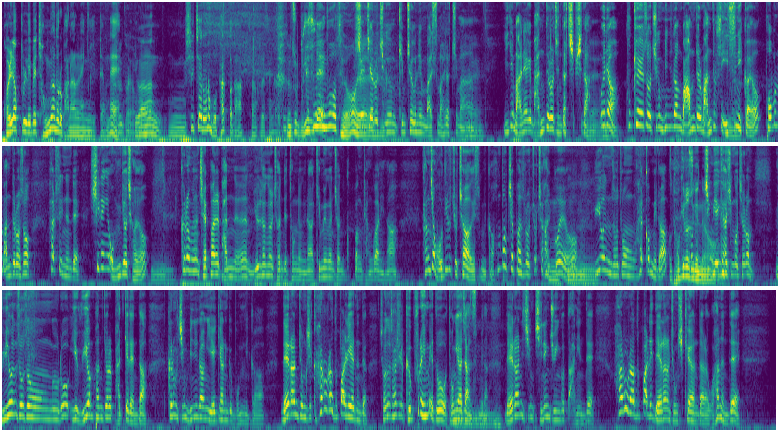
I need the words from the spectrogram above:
권력 분립의 정면으로 반하는 행위이기 때문에 그러니까요. 이거는 음, 실제로는 못할 거다. 저는 그렇게 생각합니다. 그건 좀 무리수인 것 같아요. 예. 실제로 지금 김채근님 말씀하셨지만 네. 이게 만약에 만들어진다 칩시다. 네. 왜냐 국회에서 지금 민주당 마음대로 만들 수 있으니까요. 법을 만들어서 할 수 있는데 실행에 옮겨져요. 음. 그러면 재판을 받는 윤석열 전 대통령이나 김용현 전 국방장관이나 당장 어디로 쫓아가겠습니까? 헌법재판소로 쫓아갈 거예요. 음. 위헌 소송 할 겁니다. 그거 더 길어지겠네요. 지금 얘기하신 것처럼 위헌 소송으로 이 위헌 판결을 받게 된다. 그러면 지금 민주당이 얘기하는 게 뭡니까? 내란 종식 하루라도 빨리 해야 된다. 저는 사실 그 프레임에도 동의하지 음. 않습니다. 내란이 지금 진행 중인 것도 아닌데 하루라도 빨리 내란을 종식해야 한다라고 하는데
